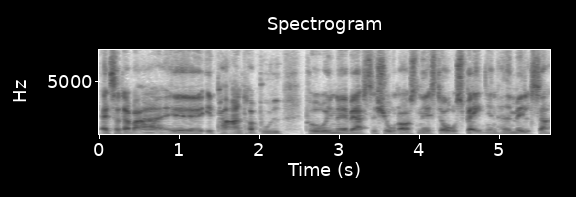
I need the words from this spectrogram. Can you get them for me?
Altså, der var øh, et par andre bud på en øh, værtsstation også næste år. Spanien havde meldt sig.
